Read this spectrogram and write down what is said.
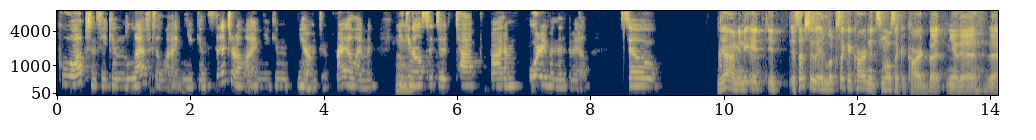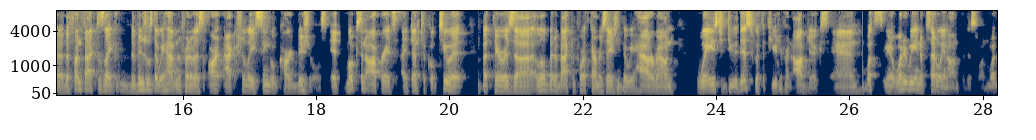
cool options. You can left align, you can center align, you can, you know, do right alignment. Mm-hmm. You can mm-hmm. also do top, bottom, or even in the middle. So yeah, I mean it, it essentially it looks like a card and it smells like a card, but you know the the the fun fact is like the visuals that we have in front of us aren't actually single card visuals. It looks and operates identical to it, but there was a, a little bit of back and forth conversation that we had around ways to do this with a few different objects. And what's you know what did we end up settling on for this one? What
